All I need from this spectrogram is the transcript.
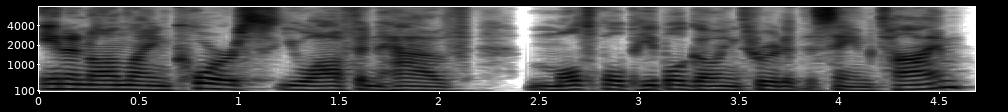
in an online course, you often have multiple people going through it at the same time.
